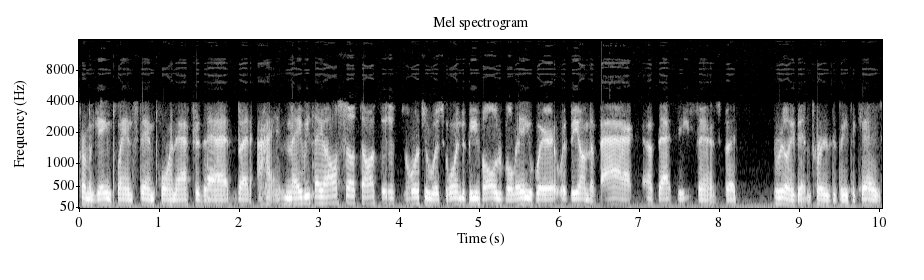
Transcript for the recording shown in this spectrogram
from a game plan standpoint after that. But I, maybe they also thought that if Georgia was going to be vulnerable anywhere, it would be on the back of that defense, but really didn't prove to be the case.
